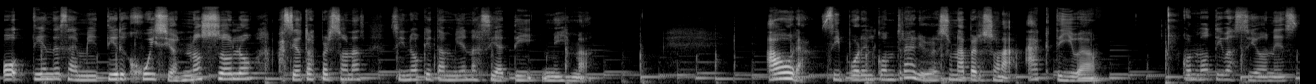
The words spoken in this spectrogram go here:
o tiendes a emitir juicios no solo hacia otras personas, sino que también hacia ti misma. Ahora, si por el contrario eres una persona activa, con motivaciones,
